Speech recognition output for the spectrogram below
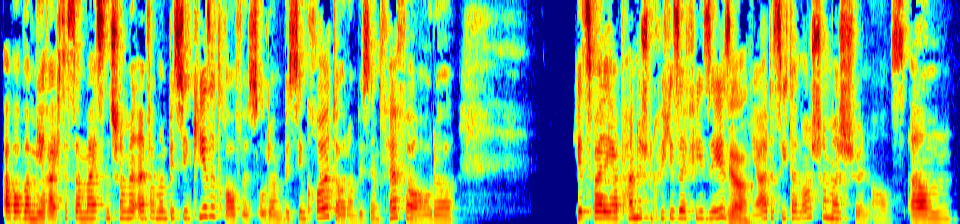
aber bei mir reicht es dann meistens schon, wenn einfach nur ein bisschen Käse drauf ist oder ein bisschen Kräuter oder ein bisschen Pfeffer oder jetzt bei der japanischen Küche sehr viel Sesam. Ja, ja das sieht dann auch schon mal schön aus. Ähm,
